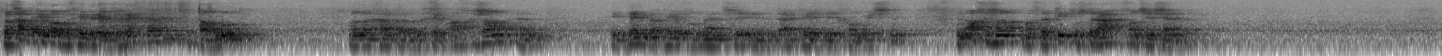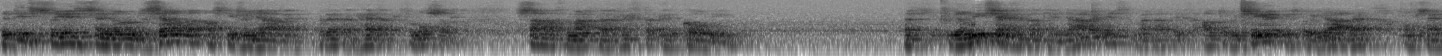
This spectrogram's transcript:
Dan gaan we even over het Hebreeuwse recht hebben, de Talmud. Maar dan gaat dat begrip afgezand. En ik denk dat heel veel mensen in de tijd dit gewoon wisten. Een afgezant mag de titels dragen van zijn zender. De titels van Jezus zijn daarom dezelfde als die van Yahweh. Redder, herder, verlosser, zaligmaker, rechter en koning. Het wil niet zeggen dat hij Yahweh is, maar dat hij geautoriseerd is door Yahweh om zijn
